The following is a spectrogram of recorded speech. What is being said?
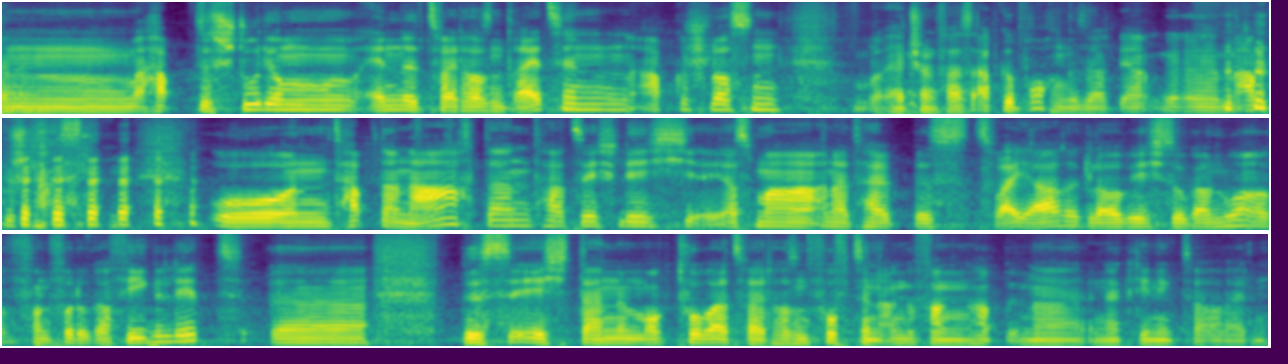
Ähm, habe das Studium Ende 2013 abgeschlossen, hätte schon fast abgebrochen gesagt, ja, ähm, abgeschlossen und habe danach dann tatsächlich erstmal anderthalb bis zwei Jahre, glaube ich, sogar nur von Fotografie gelebt, äh, bis ich dann im Oktober 2015 angefangen habe, in in der Klinik zu arbeiten.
